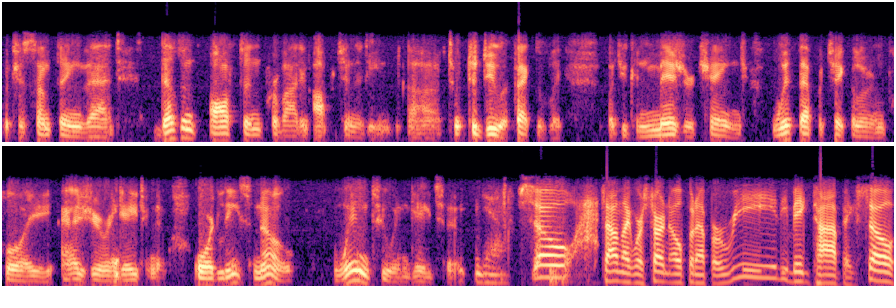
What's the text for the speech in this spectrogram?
which is something that doesn't often provide an opportunity uh, to, to do effectively, but you can measure change with that particular employee as you're engaging them, or at least know when to engage them. Yeah. So, sound like we're starting to open up a really big topic. So,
